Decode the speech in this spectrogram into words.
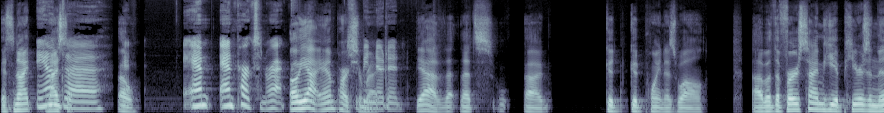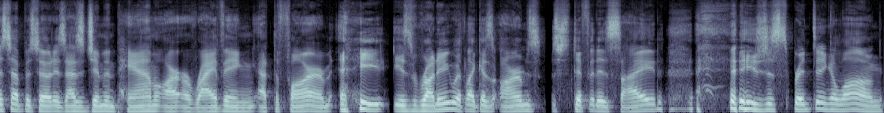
it's not and nice. Uh, oh, and and Parks and Rec. Oh yeah, and Parks and Rec. noted. Yeah, that, that's uh, good. Good point as well. Uh, but the first time he appears in this episode is as Jim and Pam are arriving at the farm, and he is running with like his arms stiff at his side, and he's just sprinting along.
